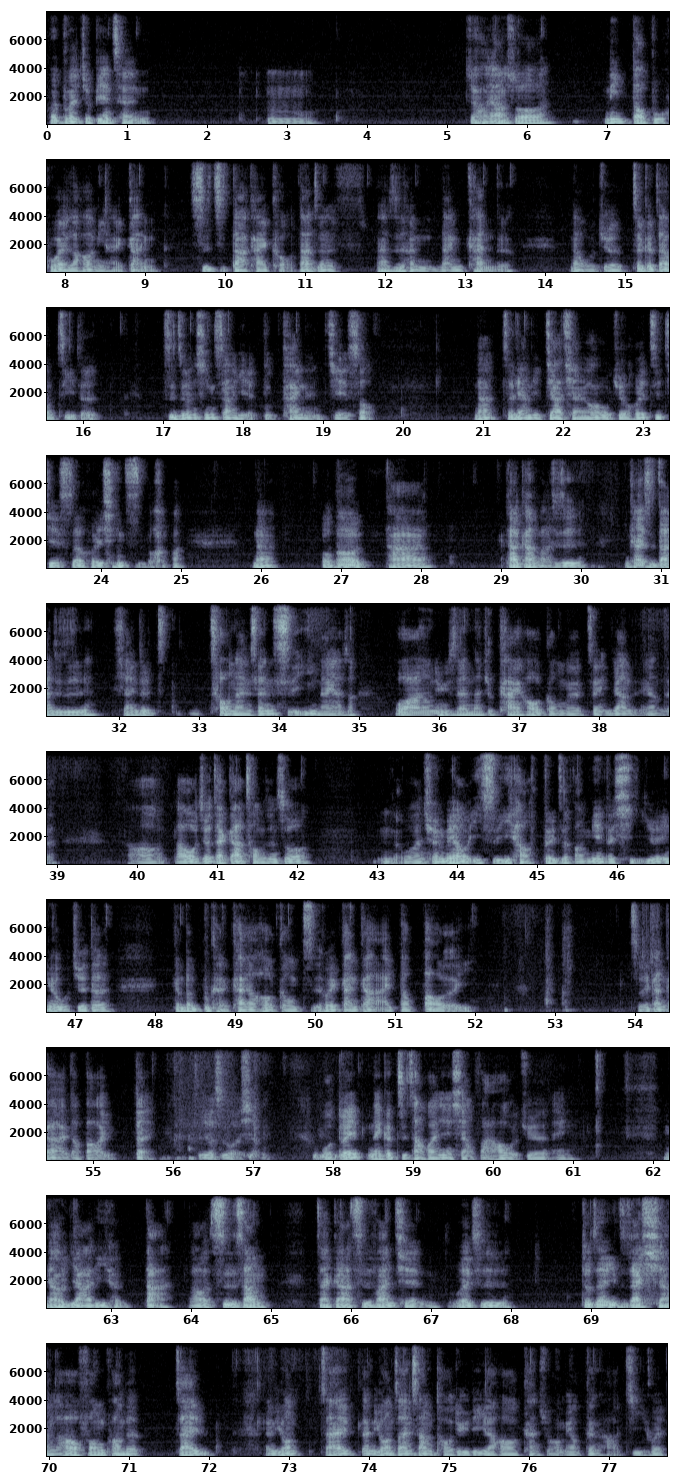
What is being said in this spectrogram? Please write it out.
会不会就变成，嗯？就好像说你都不会，然后你还敢狮子大开口，那真的那是很难看的。那我觉得这个在我自己的自尊心上也不太能接受。那这两点加起来的话，我觉得会直接社会性 死亡。那我朋友他他的看法就是一开始当然就是像一堆臭男生死意男，样说。哇，都女生，那就开后宫了，怎样怎样的？然后，然后我就再跟他重申说，嗯，我完全没有一丝一毫对这方面的喜悦，因为我觉得根本不肯开到后宫，只会尴尬挨到爆而已，只会尴尬挨到爆而已。对，这就是我想，我对那个职场环境的想法。然后我觉得，哎，应该会压力很大。然后事实上。在跟他吃饭前，我也是就真的一直在想，然后疯狂的在人力网在人力网站上投履历，然后看说有没有更好的机会，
